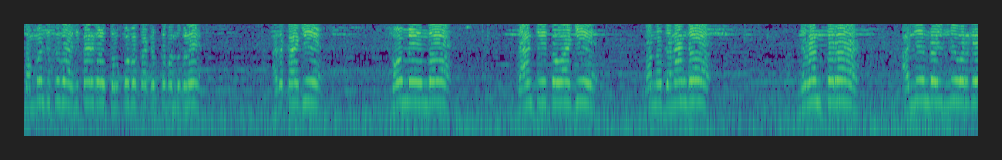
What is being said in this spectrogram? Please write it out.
ಸಂಬಂಧಿಸಿದ ಅಧಿಕಾರಿಗಳು ತಿಳ್ಕೋಬೇಕಾಗತ್ತೆ ಬಂಧುಗಳೇ. ಅದಕ್ಕಾಗಿ ಸೌಮ್ಯದಿಂದ ಶಾಂತಿಯುತವಾಗಿ ನನ್ನ ಜನಾಂಗ ನಿರಂತರ ಅಲ್ಲಿಂದ ಇಲ್ಲಿವರೆಗೆ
